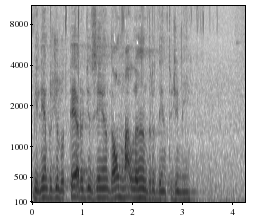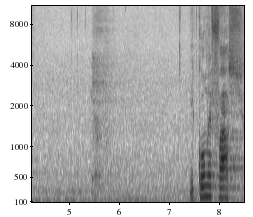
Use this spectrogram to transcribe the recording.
Me lembro de Lutero dizendo: há um malandro dentro de mim. E como é fácil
